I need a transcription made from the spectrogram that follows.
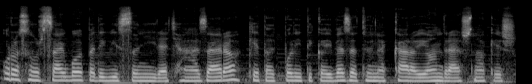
Oroszországból pedig vissza Nyíregyházára, két nagy politikai vezetőnek, Kárai Andrásnak és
